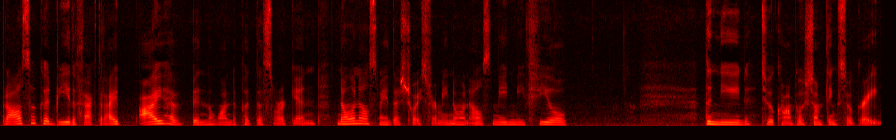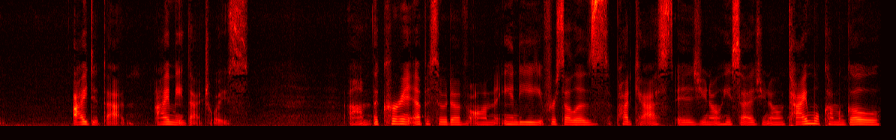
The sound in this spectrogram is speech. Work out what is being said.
but also could be the fact that I I have been the one to put this work in. No one else made this choice for me. No one else made me feel the need to accomplish something so great. I did that. I made that choice. Um, the current episode of on Andy Frisella's podcast is, you know, he says, you know, time will come and go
